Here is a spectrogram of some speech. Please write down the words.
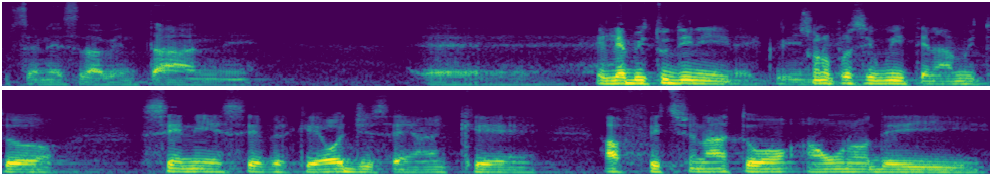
senese da vent'anni. Eh, e le abitudini quindi... sono proseguite in ambito senese perché oggi sei anche affezionato a uno dei,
